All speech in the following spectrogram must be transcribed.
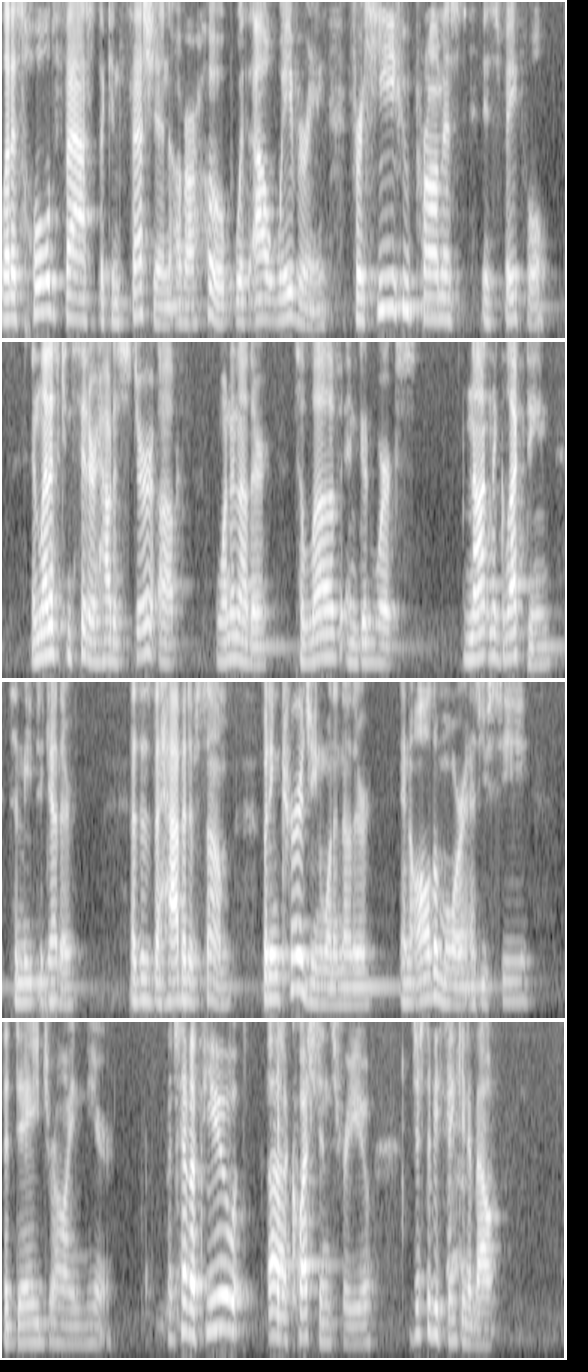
Let us hold fast the confession of our hope without wavering, for he who promised is faithful. And let us consider how to stir up one another to love and good works, not neglecting to meet together, as is the habit of some, but encouraging one another, and all the more as you see the day drawing near. I just have a few uh, questions for you, just to be thinking about.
